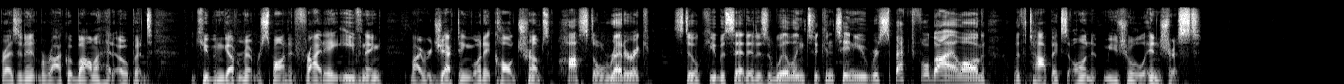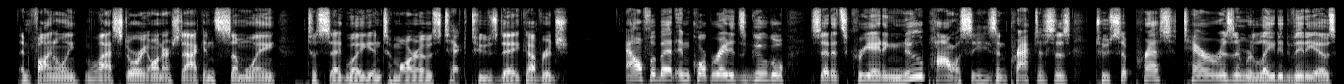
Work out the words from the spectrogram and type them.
President Barack Obama had opened. The Cuban government responded Friday evening by rejecting what it called Trump's hostile rhetoric. Still, Cuba said it is willing to continue respectful dialogue with topics on mutual interest. And finally, the last story on our stack in some way to segue in tomorrow's Tech Tuesday coverage. Alphabet Incorporated's Google said it's creating new policies and practices to suppress terrorism related videos,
